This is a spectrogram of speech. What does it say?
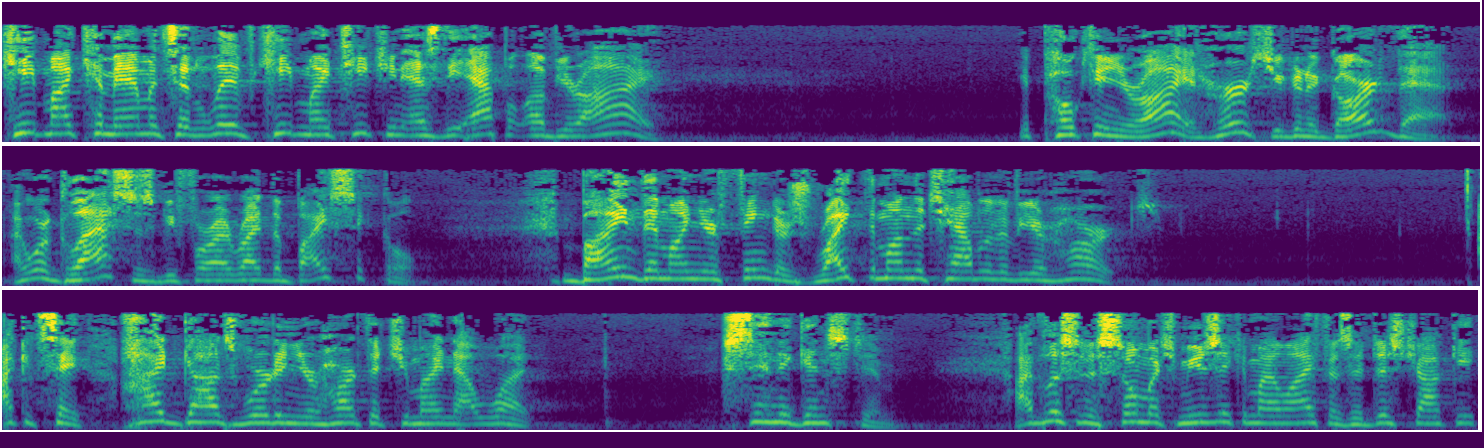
Keep my commandments and live. Keep my teaching as the apple of your eye. Get poked in your eye, it hurts. You're going to guard that. I wear glasses before I ride the bicycle. Bind them on your fingers. Write them on the tablet of your heart. I could say, hide God's word in your heart that you might not what? Sin against Him. I've listened to so much music in my life as a disc jockey.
